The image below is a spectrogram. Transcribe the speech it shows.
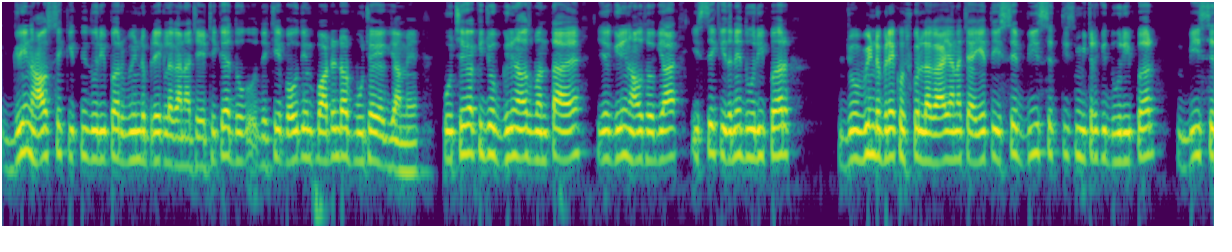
ग्रीन हाउस से कितनी दूरी पर विंड ब्रेक लगाना चाहिए? ठीक है देखिए, बहुत इंपॉर्टेंट और पूछेगा एग्ज़ाम में। पूछेगा कि जो ग्रीन हाउस बनता है, ये ग्रीन हाउस हो गया, इससे कितने दूरी पर जो विंड ब्रेक उसको लगाया जाना चाहिए? तो इससे बीस से तीस मीटर की दूरी पर, बीस से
